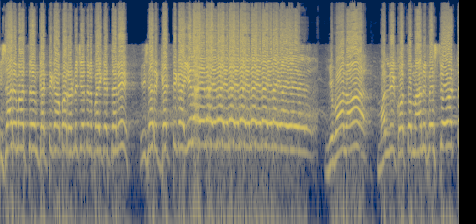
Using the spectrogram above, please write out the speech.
ఈసారి మాత్రం గట్టిగా అబ్బా రెండు చేతులు పైకెత్తాలి ఈసారి గట్టిగా ఇలా ఇలా ఇలా ఇలా ఇలా ఇలా ఇలా ఇలా ఇలా ఇలా ఇలా ఇలా. ఇవాళ మళ్ళీ కొత్త మేనిఫెస్టో అంట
